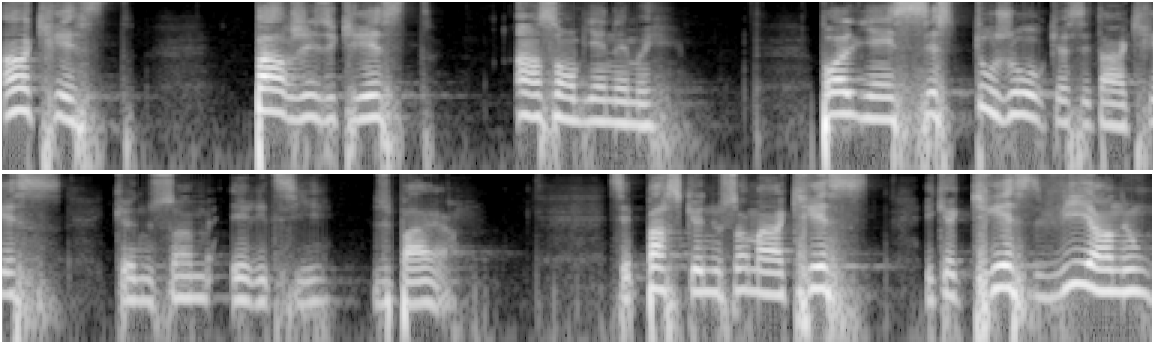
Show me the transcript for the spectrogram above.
En Christ, par Jésus-Christ, en son bien-aimé. Paul y insiste toujours que c'est en Christ que nous sommes héritiers du Père. C'est parce que nous sommes en Christ et que Christ vit en nous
